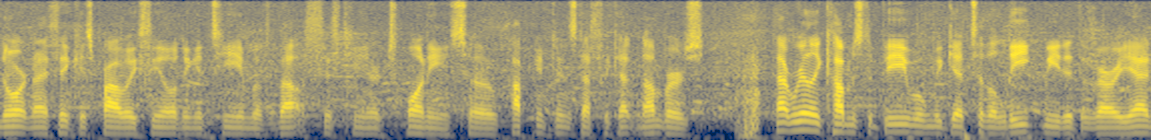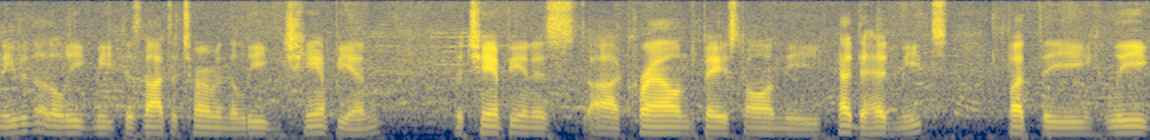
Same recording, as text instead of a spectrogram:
Norton, I think, is probably fielding a team of about 15 or 20, so Hopkinton's definitely got numbers. That really comes to be when we get to the league meet at the very end, even though the league meet does not determine the league champion. The champion is uh, crowned based on the head-to-head meets, but the league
